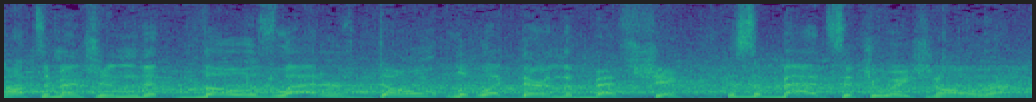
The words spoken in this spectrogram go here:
Not to mention that those ladders don't look like they're in the best shape. This is a bad situation all around.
